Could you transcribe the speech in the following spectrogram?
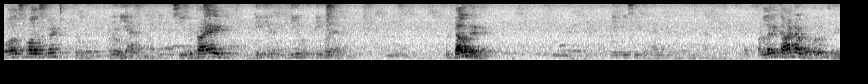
फॉल्स फॉल्स पे। ट्रू सी ये तो आया ही डी डी डी हो जाएगा। कुछ डाउट है क्या? ए बी सी को है नहीं पल्लवी कहाँ डाउट है? बोलो तो सही।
